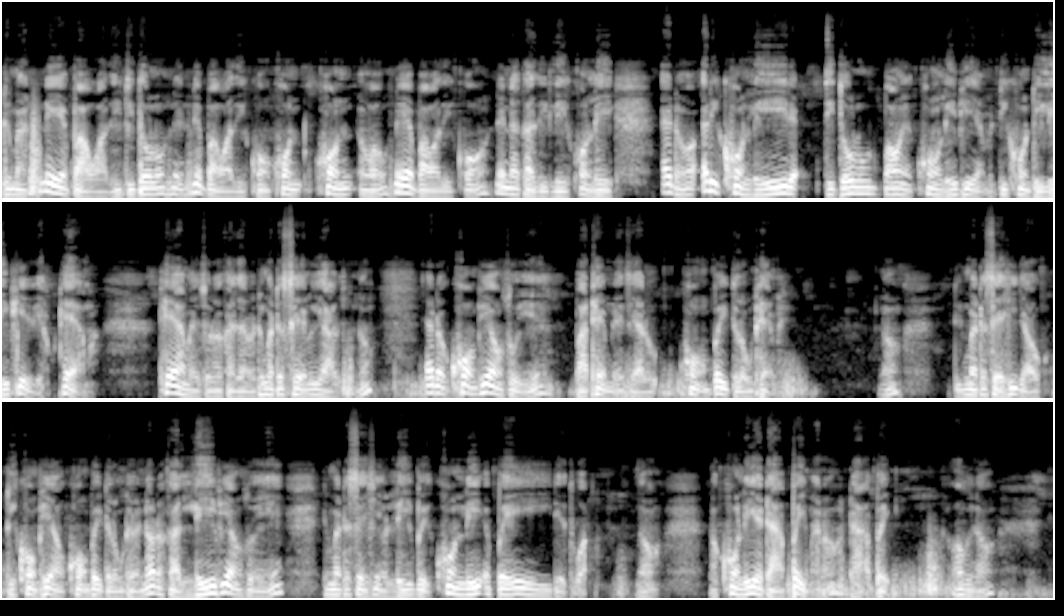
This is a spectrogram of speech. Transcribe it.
ဒီမှာနှစ်ရပါဝါစီဒီသုံးလုံးနှစ်နှစ်ပါဝါစီခွန်ခွန်ခွန်ဟောနှစ်ရပါဝါစီခွန်နှစ်နှစ်ခါစီလေးခွန်လေးအဲ့တော့အဲ့ဒီခွန်လေးတဲ့ဒီသုံးလုံးပေါင်းရင်ခွန်လေးဖြစ်ရမယ်ဒီခွန်ဒီလေးဖြစ်တယ်ထည့်ရမှာထည့်ရမယ်ဆိုတော့ခါကျတော့ဒီမှာ30လို့ရပြီနော်အဲ့တော့ခွန်ဖြစ်အောင်ဆိုရင်ဗာထည့်မလဲဆရာတို့ခွန်အပိတ်တစ်လုံးထည့်မယ်နော် ဒီမှာ30ရှိကြအောင်ဒီခွန်ဖြစ်အောင်ခွန်ပိတ်တစ်လုံးထည့်မယ်နောက်တစ်ခါ၄ဖြစ်အောင်ဆိုရင်ဒီမှာ30ရှိအောင်၄ပိတ်ခွန်၄အပိတ်တဲ့သူကနော်နော်ခွန်၄ရဒါအပိတ်မှာနော်ဒါအပိတ်ဟုတ်ပြီနော်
